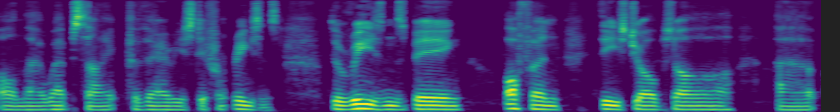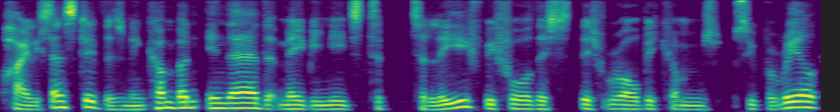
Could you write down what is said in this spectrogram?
on their website for various different reasons. The reasons being often these jobs are uh, highly sensitive. There's an incumbent in there that maybe needs to, to leave before this, this role becomes super real.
